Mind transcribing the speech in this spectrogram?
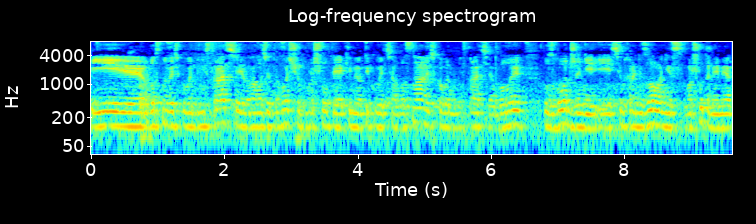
і обласною військовою адміністрацією в галузі того, щоб маршрути, якими опікується обласна військова адміністрація, були узгоджені і синхронізовані з маршрутами,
